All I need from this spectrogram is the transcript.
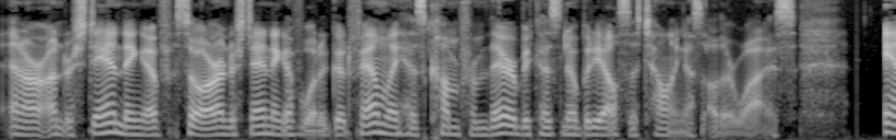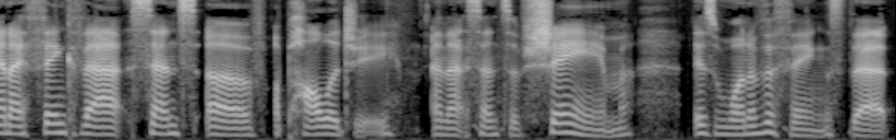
and our understanding of so our understanding of what a good family has come from there because nobody else is telling us otherwise. And I think that sense of apology and that sense of shame is one of the things that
